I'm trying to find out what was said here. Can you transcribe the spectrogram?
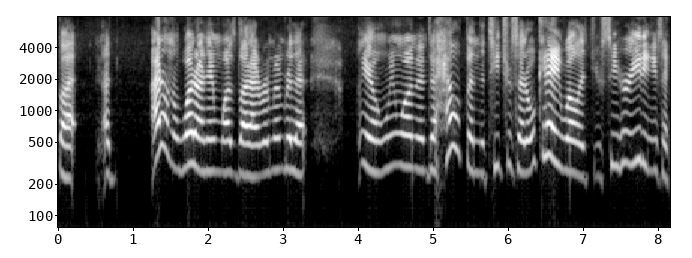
but uh, I don't know what her name was, but I remember that you know, we wanted to help, and the teacher said, okay, well, if you see her eating, you say,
